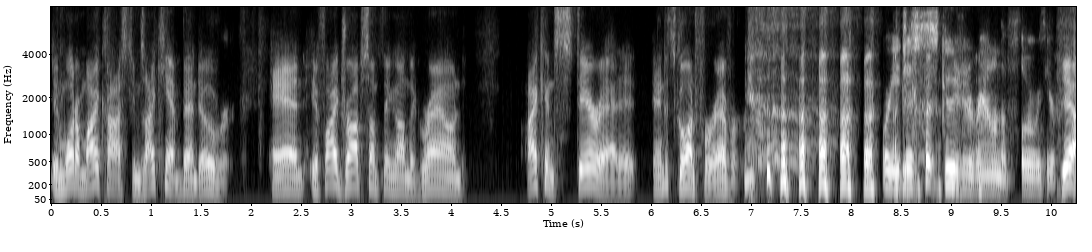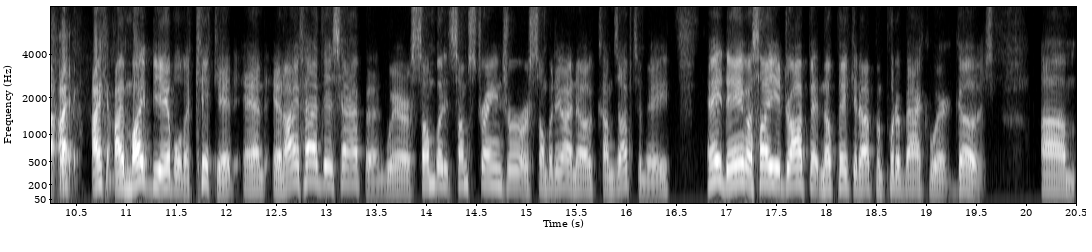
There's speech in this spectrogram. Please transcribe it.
in one of my costumes, I can't bend over, and if I drop something on the ground, I can stare at it and it's gone forever. or you just scoot it around the floor with your foot. yeah, I, I, I, might be able to kick it. And and I've had this happen where somebody, some stranger or somebody I know comes up to me, hey Dave, I saw you drop it, and they'll pick it up and put it back where it goes. Um,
